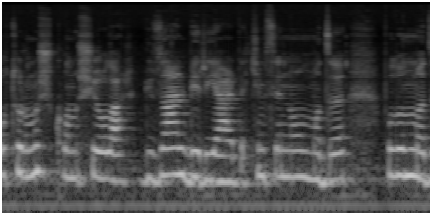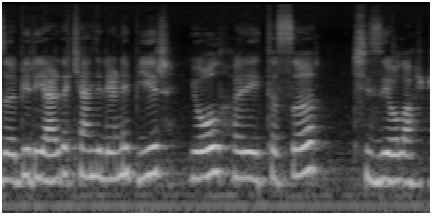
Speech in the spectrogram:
oturmuş konuşuyorlar. Güzel bir yerde, kimsenin olmadığı, bulunmadığı bir yerde kendilerine bir yol haritası çiziyorlar.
